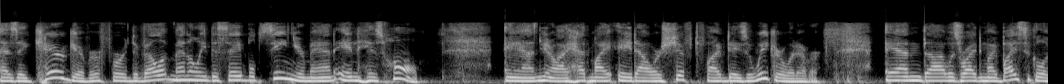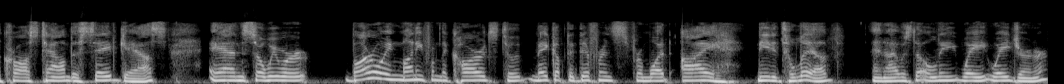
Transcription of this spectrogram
as a caregiver for a developmentally disabled senior man in his home. And, you know, I had my eight hour shift five days a week or whatever. And I was riding my bicycle across town to save gas. And so we were borrowing money from the cards to make up the difference from what I needed to live. And I was the only wage earner,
